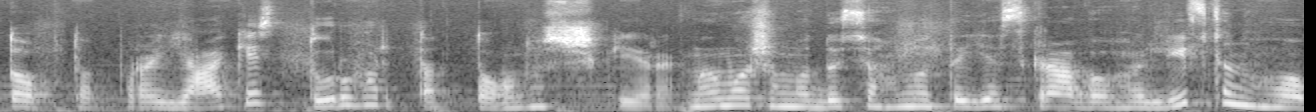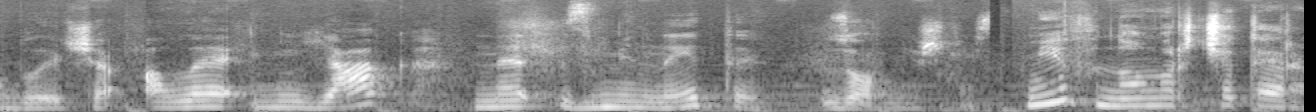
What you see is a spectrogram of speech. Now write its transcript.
тобто про якість, тургор та тонус шкіри. Ми можемо досягнути яскравого ліфтингу обличчя, але ніяк не змінити зовнішність. Міф номер 4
